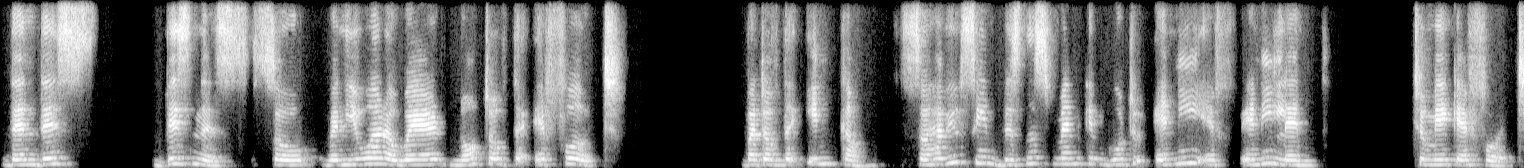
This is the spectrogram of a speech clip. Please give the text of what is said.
then this business, so when you are aware not of the effort, but of the income. So have you seen businessmen can go to any if any length to make effort?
